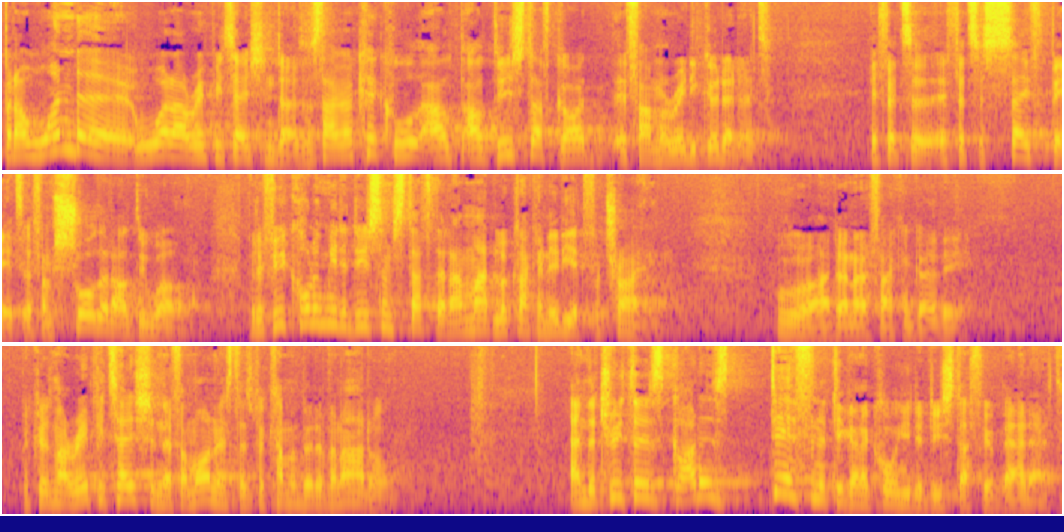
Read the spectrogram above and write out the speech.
But I wonder what our reputation does. It's like, okay, cool, I'll, I'll do stuff, God, if I'm already good at it. If it's, a, if it's a safe bet, if I'm sure that I'll do well. But if you're calling me to do some stuff that I might look like an idiot for trying, ooh, I don't know if I can go there. Because my reputation, if I'm honest, has become a bit of an idol. And the truth is, God is definitely going to call you to do stuff you're bad at.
